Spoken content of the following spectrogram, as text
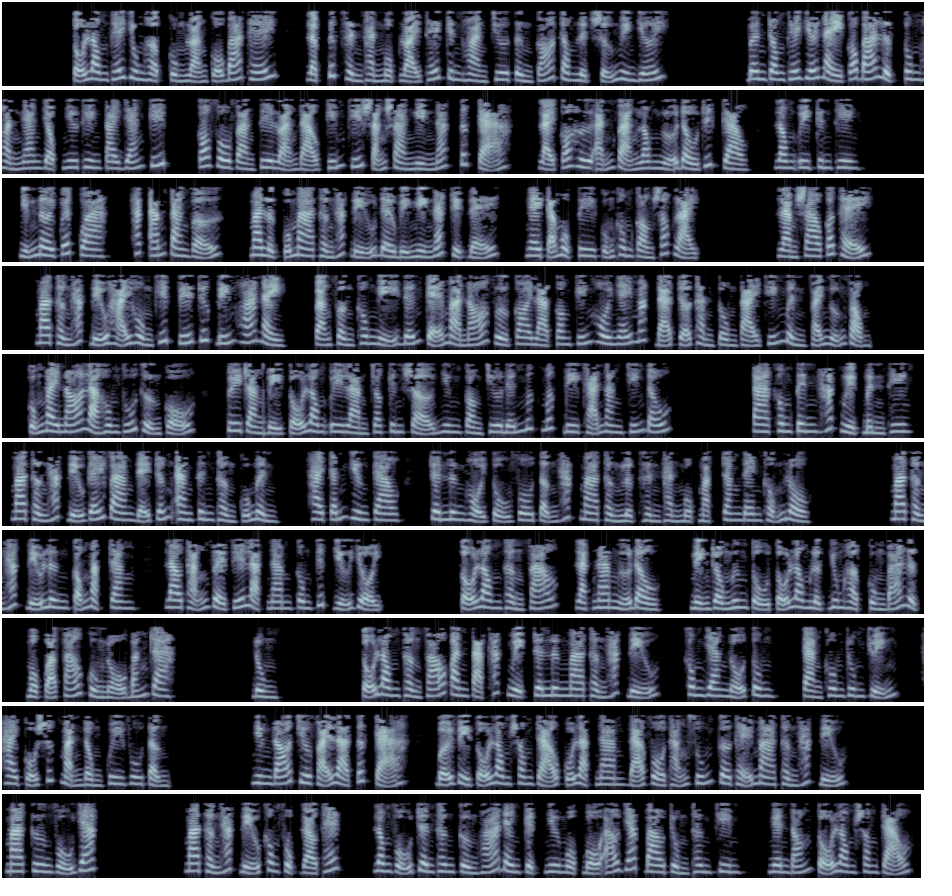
Tổ long thế dung hợp cùng loạn cổ bá thế, lập tức hình thành một loại thế kinh hoàng chưa từng có trong lịch sử nguyên giới. Bên trong thế giới này có bá lực tung hoành ngang dọc như thiên tai giáng kiếp, có vô vàng tia loạn đạo kiếm khí sẵn sàng nghiền nát tất cả, lại có hư ảnh vạn long ngửa đầu rít gào, long uy kinh thiên. Những nơi quét qua, hắc ám tan vỡ, ma lực của ma thần hắc điểu đều bị nghiền nát triệt để, ngay cả một tia cũng không còn sót lại. Làm sao có thể? Ma thần hắc điểu hải hùng khiếp phía trước biến hóa này, vạn phần không nghĩ đến kẻ mà nó vừa coi là con kiến hôi nháy mắt đã trở thành tồn tại khiến mình phải ngưỡng vọng. Cũng may nó là hung thú thượng cổ, tuy rằng bị tổ long uy làm cho kinh sợ nhưng còn chưa đến mức mất đi khả năng chiến đấu. Ta không tin hát nguyệt bình thiên, ma thần hát điểu gáy vang để trấn an tinh thần của mình, hai cánh dương cao, trên lưng hội tụ vô tận hát ma thần lực hình thành một mặt trăng đen khổng lồ. Ma thần hát điểu lưng cổng mặt trăng, lao thẳng về phía Lạc Nam công kích dữ dội. Tổ Long thần pháo, Lạc Nam ngửa đầu, miệng rồng ngưng tụ tổ Long lực dung hợp cùng bá lực, một quả pháo cuồng nộ bắn ra. Đùng. Tổ Long thần pháo oanh tạc hắc nguyệt trên lưng ma thần hắc điểu, không gian nổ tung, càng không rung chuyển, hai cổ sức mạnh đồng quy vu tận. Nhưng đó chưa phải là tất cả, bởi vì tổ long song trảo của Lạc Nam đã vồ thẳng xuống cơ thể ma thần hắc điểu. Ma cương vũ giác, Ma thần hắc điểu không phục gào thét, long vũ trên thân cường hóa đen kịch như một bộ áo giáp bao trùm thân chim, nên đón tổ long song trảo.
